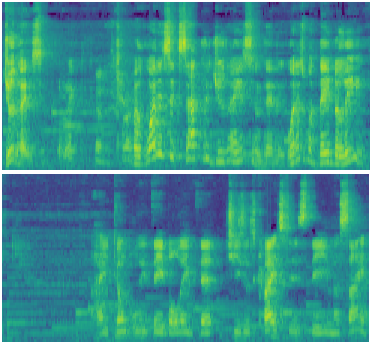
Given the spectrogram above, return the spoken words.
Judaism, correct? Correct. But what is exactly Judaism then? What is what they believe? I don't believe they believe that Jesus Christ is the Messiah.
